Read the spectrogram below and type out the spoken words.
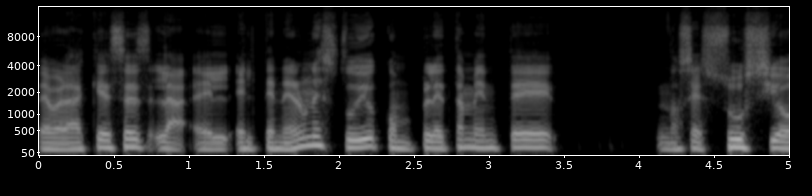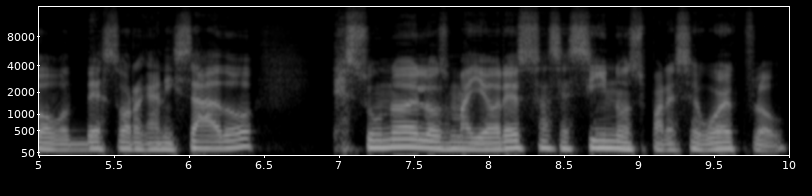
de verdad que ese es la, el, el tener un estudio completamente, no sé, sucio, desorganizado, es uno de los mayores asesinos para ese workflow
